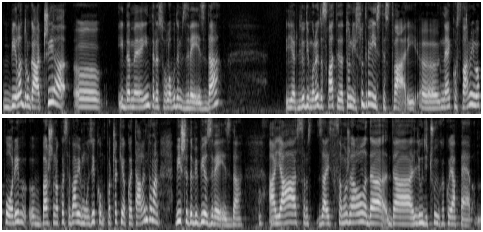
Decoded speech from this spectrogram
bila drugačija uh, i da me interesovalo budem zvezda, jer ljudi moraju da shvate da to nisu dve iste stvari. E, neko stvarno ima poriv, baš onako se bavi muzikom, pa čak i ako je talentovan, više da bi bio zvezda. A ja sam zaista samo želela da, da ljudi čuju kako ja pevam.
